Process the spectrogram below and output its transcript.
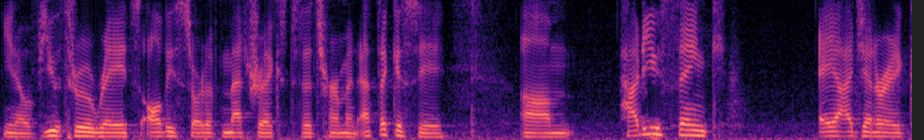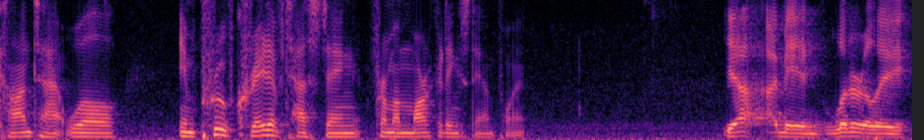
you know view through rates, all these sort of metrics to determine efficacy. Um, how do you think AI generated content will improve creative testing from a marketing standpoint? Yeah, I mean, literally,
